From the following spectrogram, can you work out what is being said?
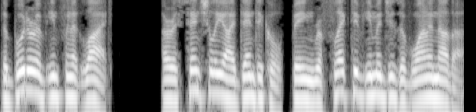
the Buddha of infinite light are essentially identical, being reflective images of one another.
